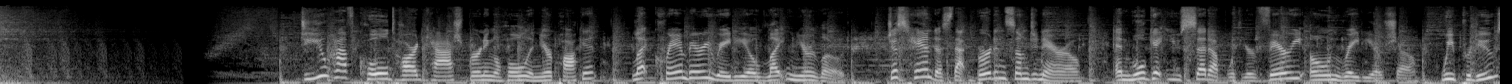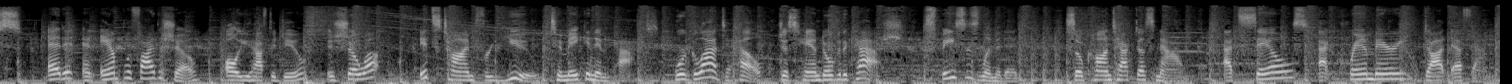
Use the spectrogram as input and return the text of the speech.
Do you have cold, hard cash burning a hole in your pocket? Let Cranberry Radio lighten your load. Just hand us that burdensome dinero, and we'll get you set up with your very own radio show. We produce, edit, and amplify the show. All you have to do is show up. It's time for you to make an impact. We're glad to help. Just hand over the cash. Space is limited, so contact us now at sales at cranberry.fm.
